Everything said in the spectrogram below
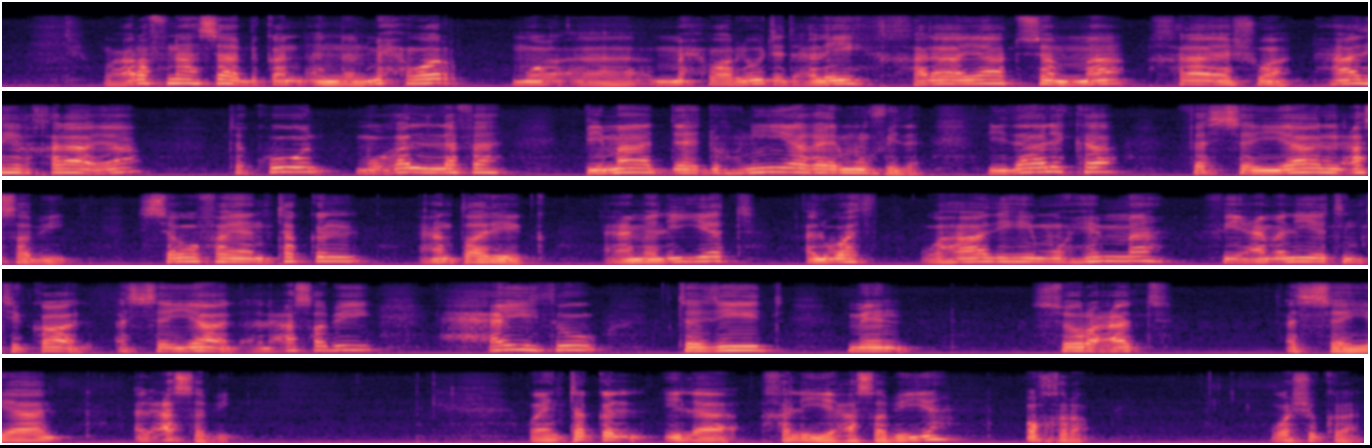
وعرفنا سابقا أن المحور آه، محور يوجد عليه خلايا تسمى خلايا شوان. هذه الخلايا تكون مغلفة بمادة دهنية غير منفذة. لذلك فالسيال العصبي سوف ينتقل عن طريق عملية الوثب وهذه مهمة في عملية انتقال السيال العصبي حيث تزيد من سرعة السيال العصبي. وينتقل إلى خلية عصبية أخرى. وشكرا.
